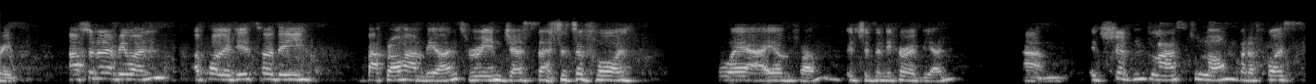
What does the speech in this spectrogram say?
great. Afternoon, everyone. Apologies for the background ambience. Rain just started to fall where I am from, which is in the Caribbean. Um, it shouldn't last too long, but of course,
